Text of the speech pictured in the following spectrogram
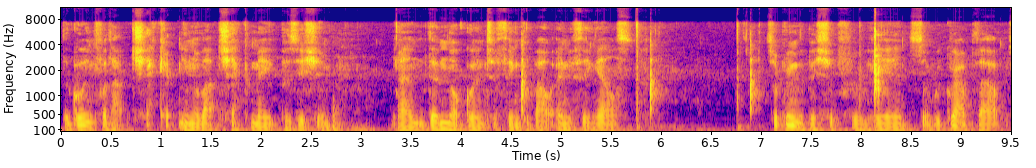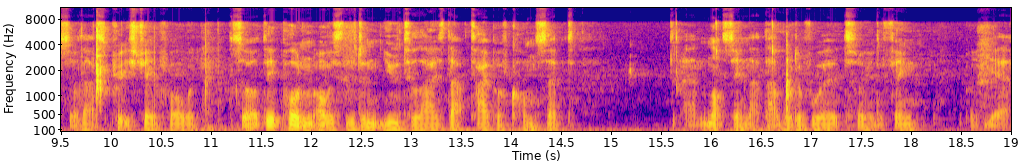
They're going for that check, you know, that checkmate position, and they're not going to think about anything else. So bring the bishop through here. So we grab that. So that's pretty straightforward. So the opponent obviously didn't utilize that type of concept. I'm not saying that that would have worked or anything, but yeah.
